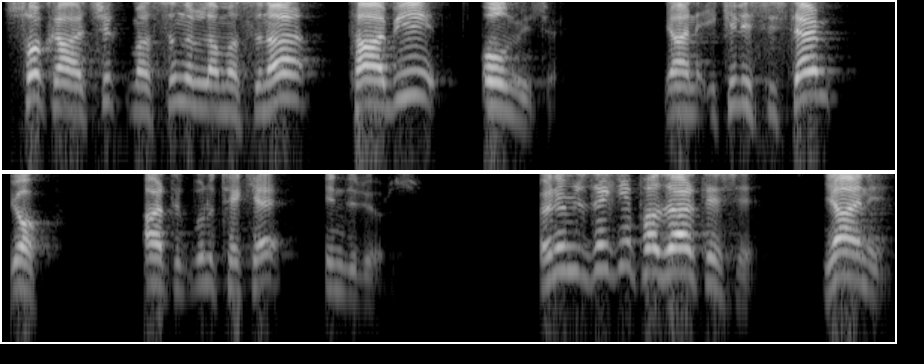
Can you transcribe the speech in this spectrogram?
sokağa çıkma sınırlamasına tabi olmayacak. Yani ikili sistem yok. Artık bunu teke indiriyoruz. Önümüzdeki pazartesi yani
